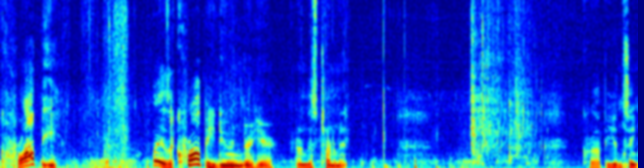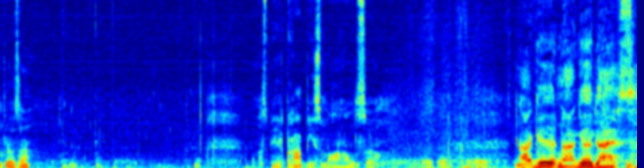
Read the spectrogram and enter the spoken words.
Crappie? What is a crappie doing during here during this tournament? Crappie and Senko's, huh? Must be the crappie spawn also. Not good, not good, guys.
